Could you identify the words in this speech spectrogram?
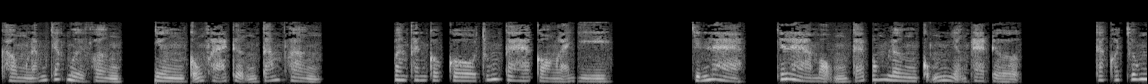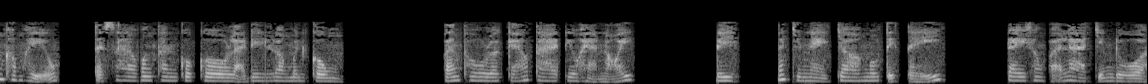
Không nắm chắc 10 phần, nhưng cũng phải được 8 phần. Văn thanh cô cô chúng ta còn là gì? Chính là, chính là một cái bóng lưng cũng nhận ra được. Ta có chúng không hiểu, tại sao Vân Thanh cô cô lại đi loan minh cùng. Vãn thu lôi kéo tay Tiêu Hà nói. Đi, nói chuyện này cho ngô tỷ tỷ, đây không phải là chuyện đùa,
